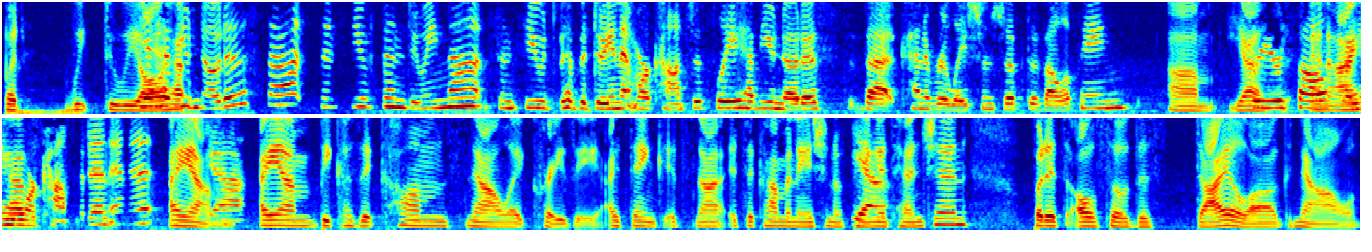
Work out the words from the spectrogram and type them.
but we do we yeah, all have have you noticed that since you've been doing that? Since you have been doing that more consciously, have you noticed that kind of relationship developing? Um, yes, for yourself? and Are I you have more confident in it? I am. Yeah. I am because it comes now like crazy. I think it's not. It's a combination of paying Yeah. attention, but it's also this dialogue now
